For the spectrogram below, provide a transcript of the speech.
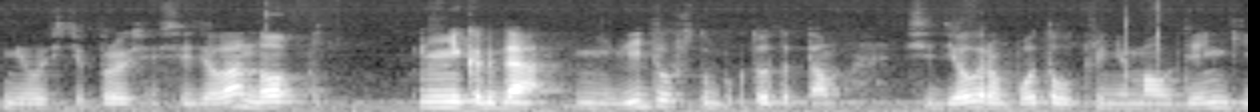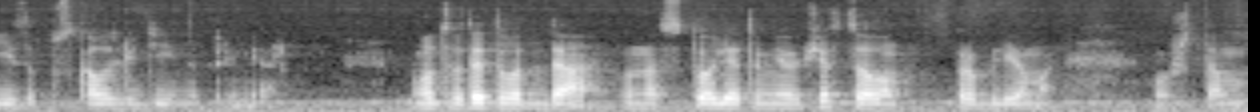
милости просим, все дела, но никогда не видел, чтобы кто-то там сидел, работал, принимал деньги и запускал людей, например. Вот вот это вот, да, у нас с туалетами вообще в целом проблема. Уж там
